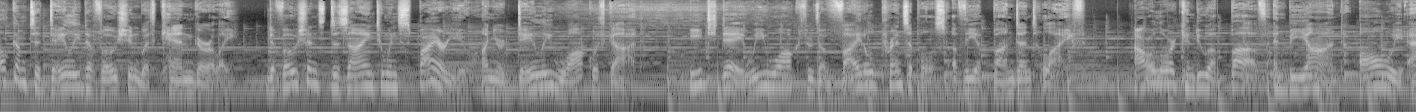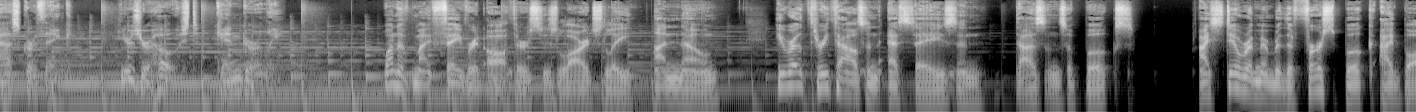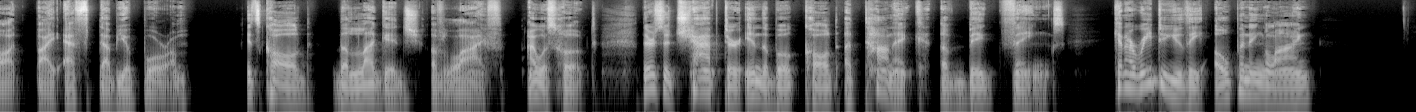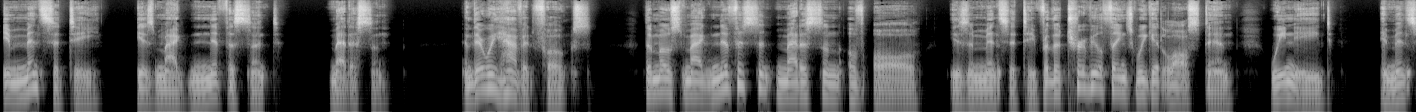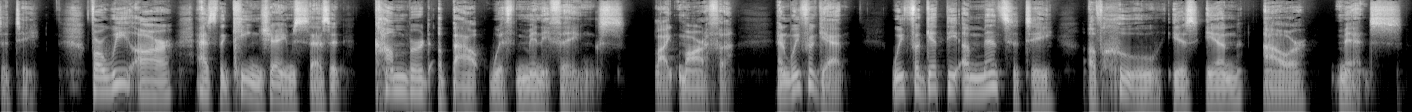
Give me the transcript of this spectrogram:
Welcome to Daily Devotion with Ken Gurley. Devotions designed to inspire you on your daily walk with God. Each day we walk through the vital principles of the abundant life. Our Lord can do above and beyond all we ask or think. Here's your host, Ken Gurley. One of my favorite authors is largely unknown. He wrote 3,000 essays and dozens of books. I still remember the first book I bought by F.W. Boreham. It's called The Luggage of Life. I was hooked. There's a chapter in the book called A Tonic of Big Things. Can I read to you the opening line? Immensity is magnificent medicine. And there we have it, folks. The most magnificent medicine of all is immensity. For the trivial things we get lost in, we need immensity. For we are, as the King James says it, cumbered about with many things, like Martha. And we forget, we forget the immensity of who is in our midst.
